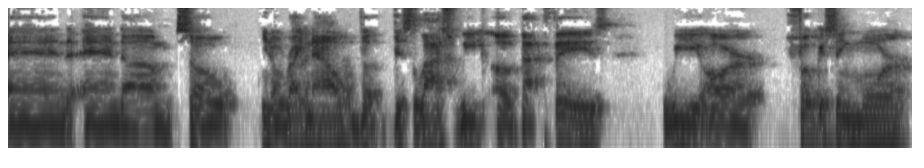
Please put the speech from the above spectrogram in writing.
and and um, so you know right now the this last week of that phase, we are focusing more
